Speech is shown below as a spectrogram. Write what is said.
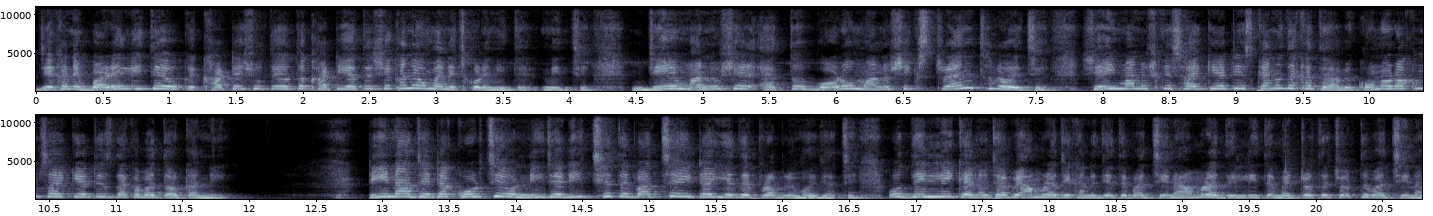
যেখানে বারেলিতে ওকে খাটে শুতে হতো, খাটিয়াতে সেখানেও ম্যানেজ করে নিতে, নিচ্ছে। যে মানুষের এত বড় মানসিক স্ট্রেংথ রয়েছে, সেই মানুষকে সাইকিয়াট্রিস্ট কেন দেখাতে হবে? কোনো রকম সাইকিয়াট্রিস্ট দেখাবার দরকার নেই। টিনা যেটা করছে ও নিজের ইচ্ছেতে পাচ্ছে, এটাই এদের প্রবলেম হয়ে যাচ্ছে। ও দিল্লি কেন যাবে? আমরা যেখানে যেতে পারছি না, আমরা দিল্লিতে মেট্রোতে চড়তে পারছি না।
